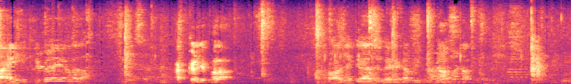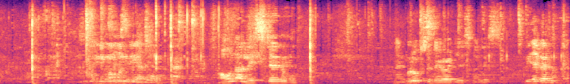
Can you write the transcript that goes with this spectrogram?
సాయి ప్రిపేర్ అయ్యావు కదా అక్కడ చెప్పాలా ఆ ప్రాజెక్ట్ కాదు వేరే టాపిక్ ప్రిపేర్ మినిమం ఉంది అవునా లిస్ట్ ఏది నేను గ్రూప్స్ డివైడ్ చేసిన లిస్ట్ మీ దగ్గర ఉంటా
